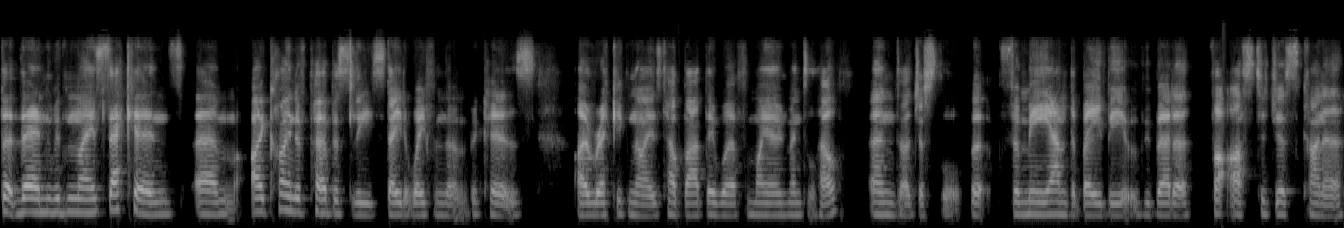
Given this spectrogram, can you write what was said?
but then with my second, um, I kind of purposely stayed away from them because I recognized how bad they were for my own mental health. And I just thought that for me and the baby, it would be better for us to just kind of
